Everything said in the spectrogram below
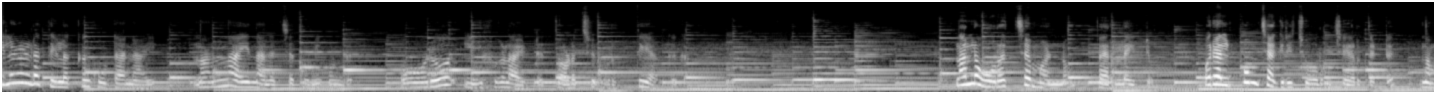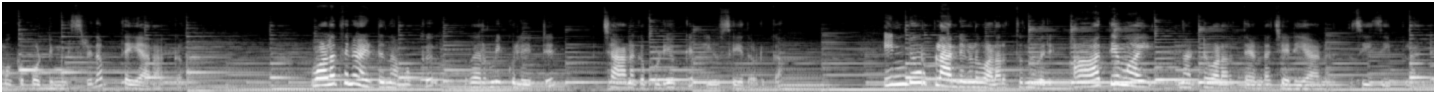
ഇലകളുടെ തിളക്കം കൂട്ടാനായി നന്നായി നനച്ച തുണി കൊണ്ട് ഓരോ ലീഫുകളായിട്ട് തുടച്ച് വൃത്തിയാക്കുക. നല്ല ഉറച്ച മണ്ണും പെർലൈറ്റും ഒരല്പം ചകിരിച്ചോറും ചേർത്തിട്ട് നമുക്ക് പൊട്ടിമിശ്രിതം തയ്യാറാക്കാം. വളത്തിനായിട്ട് നമുക്ക് വെർമിക്കുലേറ്റ് ചാണകപ്പൊടിയൊക്കെ യൂസ് ചെയ്തെടുക്കാം. ഇൻഡോർ പ്ലാന്റുകൾ വളർത്തുന്നവർ ആദ്യമായി നട്ടു വളർത്തേണ്ട ചെടിയാണ് സീസി പ്ലാന്റ്.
